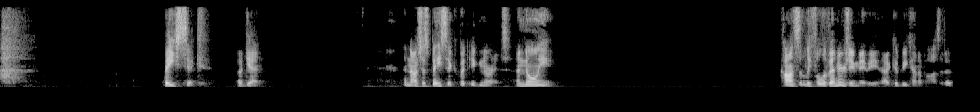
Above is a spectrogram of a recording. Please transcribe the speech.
basic again. And not just basic, but ignorant, annoying, constantly full of energy, maybe. That could be kind of positive.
